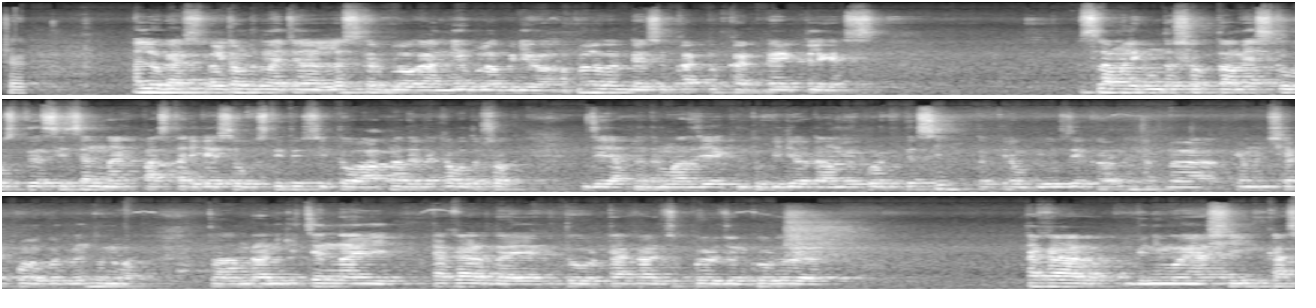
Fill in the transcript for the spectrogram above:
Start. Hello guys welcome to my channel Lashkar blog আর নিউ ব্লগ ভিডিও আপনাদের দেশে cut to cut directly guys আসসালামু আলাইকুম দর্শক তো আমি আজকে উপস্থিত আছি চেন্নাই পাঁচ তারিখে এসে উপস্থিত হয়েছি তো আপনাদের দেখাবো দর্শক যে আপনাদের মাঝে কিন্তু ভিডিওটা আমি উপরে দিতেছি তো কিরকম ভিউজের কারণে আপনারা কেমন শেয়ার ফলো করবেন ধন্যবাদ তো আমরা নাকি চেন্নাই টাকার দায়ে তো টাকার যে প্রয়োজন করবে টাকার বিনিময়ে আসি, কাজ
